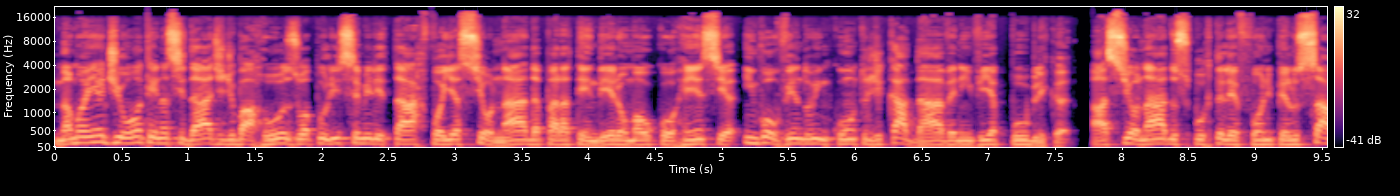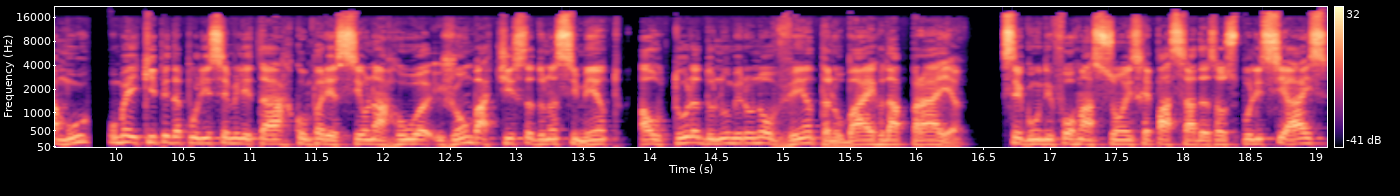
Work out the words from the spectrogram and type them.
Na manhã de ontem, na cidade de Barroso, a Polícia Militar foi acionada para atender a uma ocorrência envolvendo o encontro de cadáver em via pública. Acionados por telefone pelo SAMU, uma equipe da Polícia Militar compareceu na rua João Batista do Nascimento, altura do número 90, no bairro da Praia. Segundo informações repassadas aos policiais,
